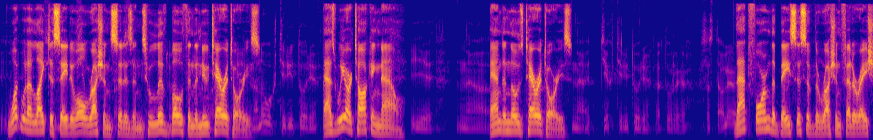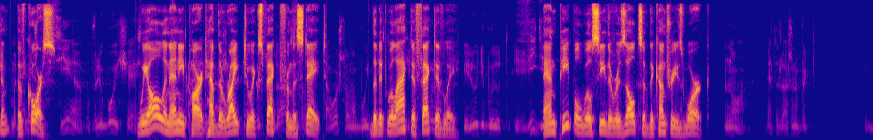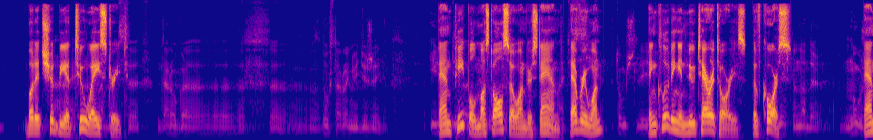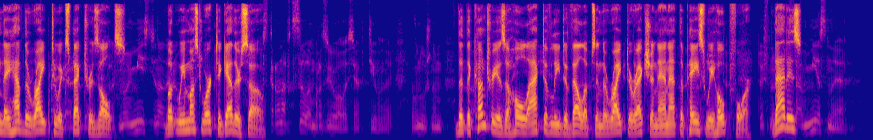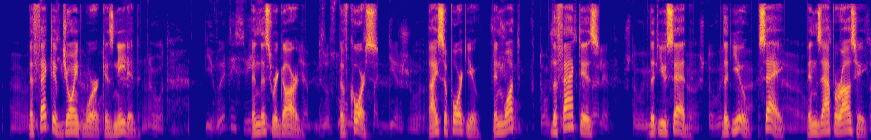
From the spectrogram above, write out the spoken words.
What would I like to say to all Russian citizens who live both in the new territories? As we are talking now, and in those territories that form the basis of the Russian Federation, of course. We all in any part have the right to expect from the state that it will act effectively and people will see the results of the country's work. But it should be a two-way street. And people must also understand, everyone, including in new territories, of course. And they have the right to expect results. But we must work together so that the country as a whole actively develops in the right direction and at the pace we hope for. That is, effective joint work is needed. In this regard, of course, I support you. In what? The fact is, that you said, that you say, in Zaporozhye,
